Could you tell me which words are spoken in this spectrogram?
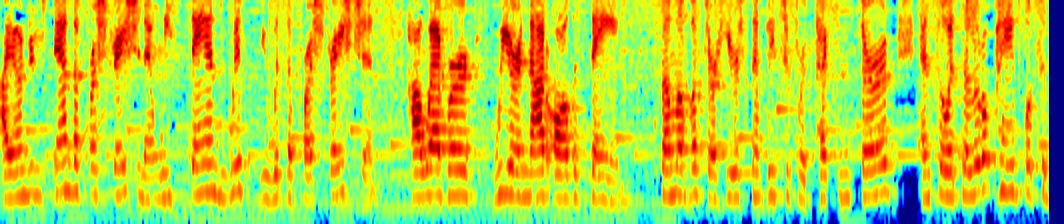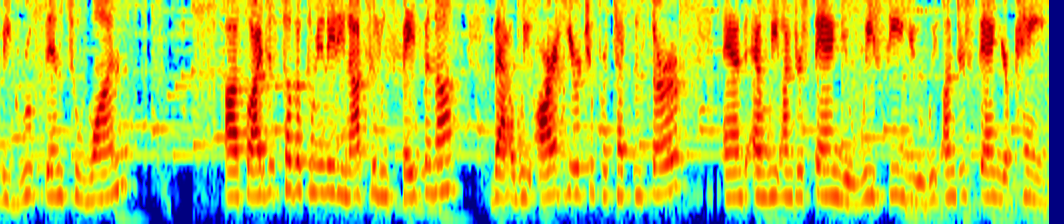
I understand the frustration and we stand with you with the frustration. However, we are not all the same. Some of us are here simply to protect and serve. And so it's a little painful to be grouped into one. Uh, so I just tell the community not to lose faith in us, that we are here to protect and serve. And, and we understand you, we see you, we understand your pain.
